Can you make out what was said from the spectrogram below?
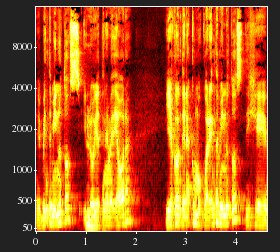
eh, 20 minutos y luego Ujú. ya tenía media hora. Y ya cuando tenía como 40 minutos, dije,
